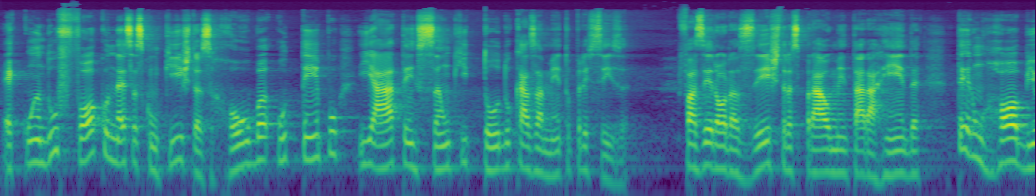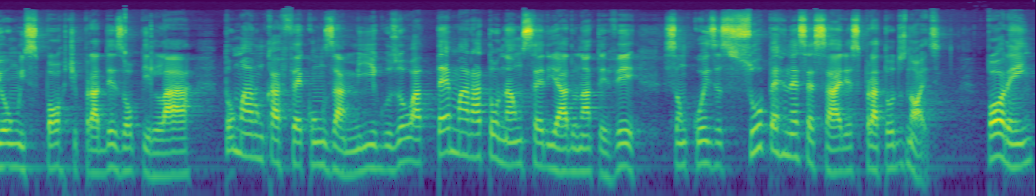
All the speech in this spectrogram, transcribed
é quando o foco nessas conquistas rouba o tempo e a atenção que todo casamento precisa. Fazer horas extras para aumentar a renda, ter um hobby ou um esporte para desopilar, tomar um café com os amigos ou até maratonar um seriado na TV são coisas super necessárias para todos nós. Porém,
